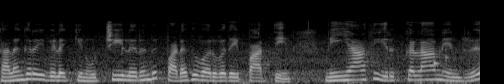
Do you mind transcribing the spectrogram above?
கலங்கரை விளக்கின் உச்சியிலிருந்து படகு வருவதை பார்த்தேன். நீயாக இருக்கலாம் என்று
